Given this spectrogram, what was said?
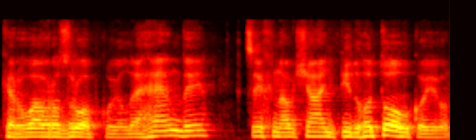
керував розробкою легенди цих навчань, підготовкою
